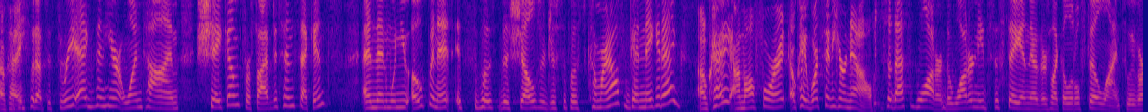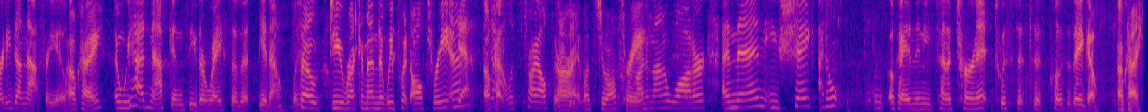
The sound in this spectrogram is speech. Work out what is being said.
Okay. You can put up to three eggs in here at one time. Shake them for five to ten seconds, and then when you open it, it's supposed the shells are just supposed to come right off and get naked eggs. Okay, I'm all for it. Okay, what's in here now? So that's water. The water needs to stay in there. There's like a little fill line, so we've already done that for you. Okay. And we had napkins either way, so that you know. So, do you recommend that we put all three in? Yes. Okay. Yeah, let's try all three. All right, let's do all three. Right amount of water, and then you shake. I don't. Okay, and then you kind of turn it, twist it to close it. There you go. Okay.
